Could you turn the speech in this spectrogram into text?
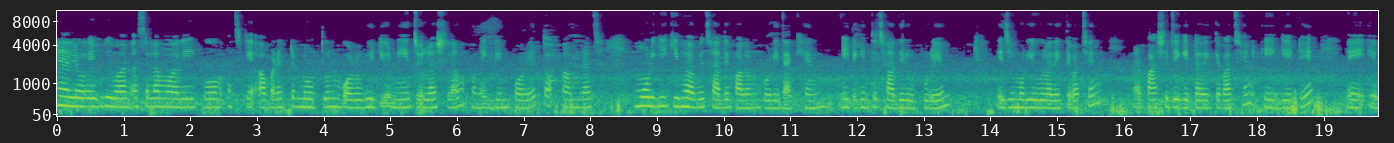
হ্যালো এভরিওয়ান, আসসালামু আলাইকুম। আজকে আবার একটা নতুন বড় ভিডিও নিয়ে চলে আসলাম অনেক দিন পরে। তো আমরা মুরগি কীভাবে ছাদে পালন করি দেখেন এটা কিন্তু ছাদের উপরে। এই যে মুরগিগুলো দেখতে পাচ্ছেন, আর পাশে যে গেটটা দেখতে পাচ্ছেন, এই গেটে এই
